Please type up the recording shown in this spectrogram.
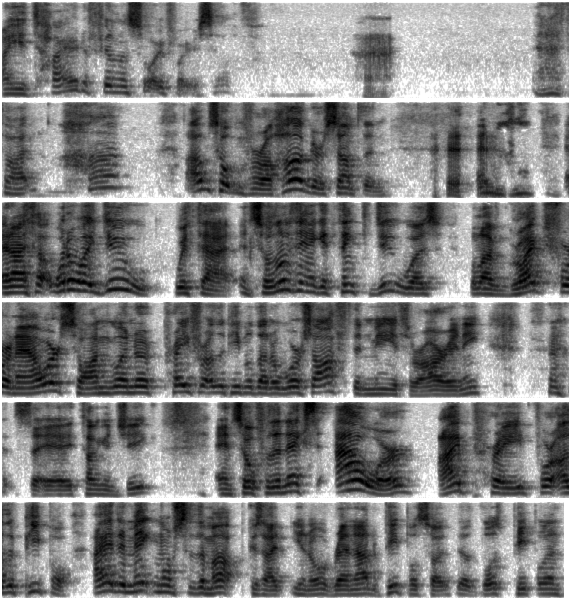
Are you tired of feeling sorry for yourself? Huh. And I thought, Huh? I was hoping for a hug or something. and, and I thought, what do I do with that? And so the only thing I could think to do was, well, I've griped for an hour, so I'm going to pray for other people that are worse off than me, if there are any. say tongue in cheek. And so for the next hour, I prayed for other people. I had to make most of them up because I, you know, ran out of people. So those people in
